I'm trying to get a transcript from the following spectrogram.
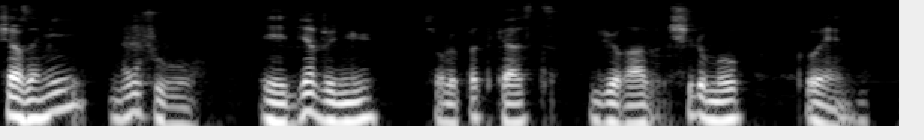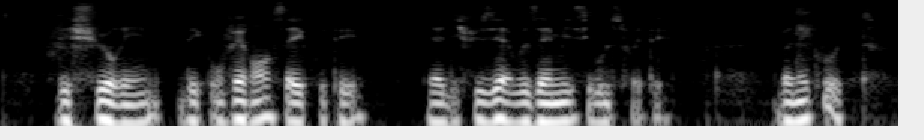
Chers amis, bonjour et bienvenue sur le podcast du Rav Shilomo Cohen. Des shurim, des conférences à écouter et à diffuser à vos amis si vous le souhaitez. Bonne écoute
